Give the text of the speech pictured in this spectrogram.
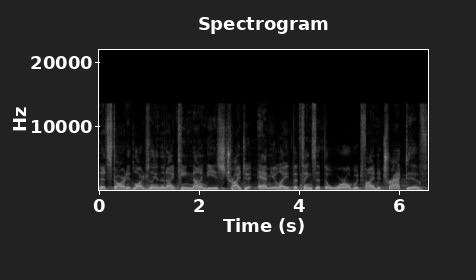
that started largely in the 1990s tried to emulate the things that the world would find attractive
